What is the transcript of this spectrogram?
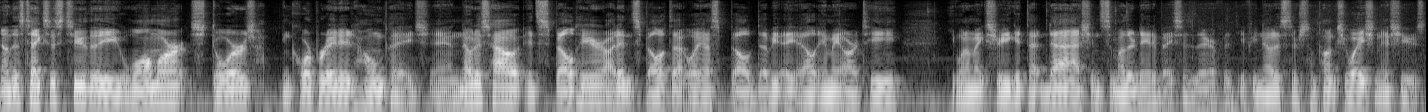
Now this takes us to the Walmart Stores Incorporated homepage, and notice how it's spelled here. I didn't spell it that way. I spelled W-A-L-M-A-R-T. You want to make sure you get that dash in some other databases there. If, it, if you notice there's some punctuation issues.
